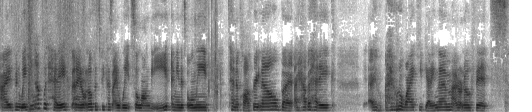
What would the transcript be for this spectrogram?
I've been waking up with headaches and I don't know if it's because I wait so long to eat. I mean, it's only 10 o'clock right now, but I have a headache. I, I don't know why I keep getting them. I don't know if it's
